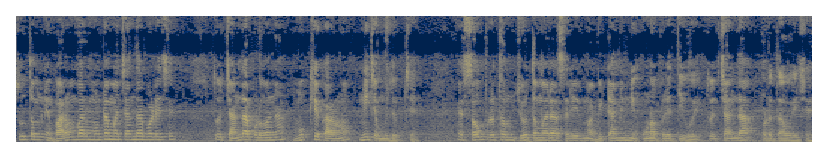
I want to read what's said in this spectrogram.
શું તમને વારંવાર મોઢામાં ચાંદા પડે છે? તો ચાંદા પડવાના મુખ્ય કારણો નીચે મુજબ છે. એ સૌ પ્રથમ જો તમારા શરીરમાં વિટામિનની ઉણપ રહેતી હોય, તો ચાંદા પડતા હોય છે.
